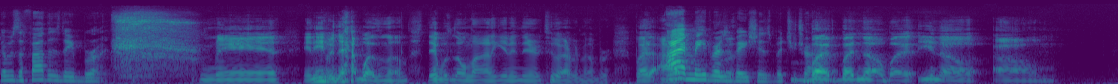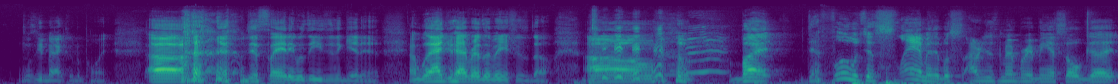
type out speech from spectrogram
It was a Father's Day brunch. Man, and even that wasn't a. There was no line to get in there too. I remember, but I, I made reservations, but you tried. But but no, but you know, um, let's get back to the point. Uh, I'm just saying it was easy to get in. I'm glad you had reservations though. Um, but the food was just slamming. It was. I just remember it being so good,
